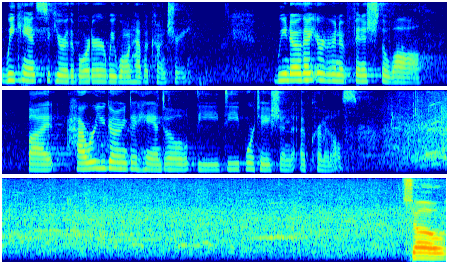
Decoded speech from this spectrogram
we can't secure the border, we won't have a country. We know that you're going to finish the wall, but how are you going to handle the deportation of criminals? So,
